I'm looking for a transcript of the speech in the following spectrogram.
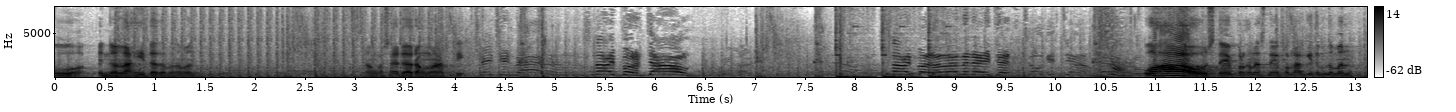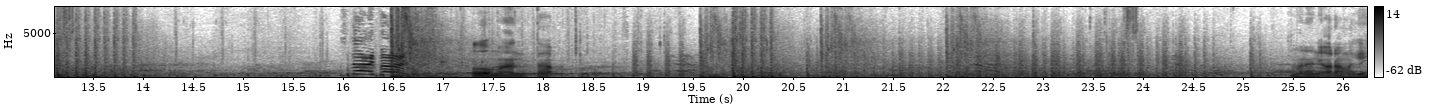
Oh, inilah kita teman-teman. Angka saya ada orang mati. Sniper down! Sniper eliminated! Wow, sniper kena sniper lagi teman-teman. Sniper! Oh, mantap. Mana nih orang lagi?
